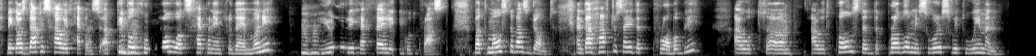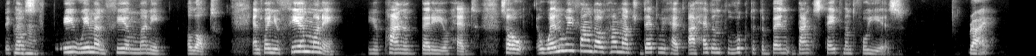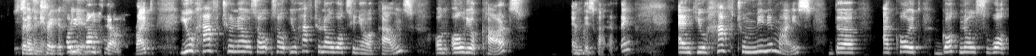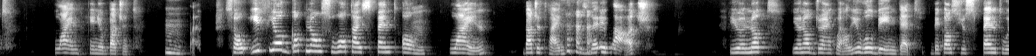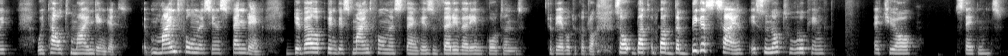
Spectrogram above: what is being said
Because that is how it happens. Uh, people mm-hmm. who know what's happening to their money mm-hmm. usually have fairly good grasp, but most of us don't. And I have to say that probably I would um, I would pose that the problem is worse with women because mm-hmm. we women fear money a lot, and when you fear money, you kind of bury your head. So when we found out how much debt we had, I hadn't looked at the bank statement for years. Right. So it's a trigger for oh, you. you don't know, right? You have to know. So so you have to know what's in your accounts on all your cards and mm-hmm. this kind of thing. And you have to minimize the, I call it God knows what line in your budget. Mm. Right? So if your God knows what I spent on line, budget line is very large, you're not you're not doing well. You will be in debt because you spent with without minding it. Mindfulness in spending, developing this mindfulness thing is very, very important to be able to control. So, but but the biggest sign is not looking at your statements.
